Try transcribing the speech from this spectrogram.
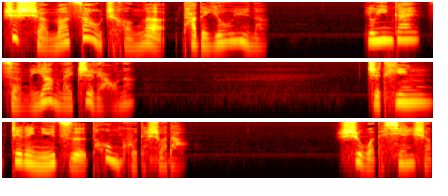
是什么造成了他的忧郁呢？又应该怎么样来治疗呢？只听这位女子痛苦的说道：“是我的先生，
